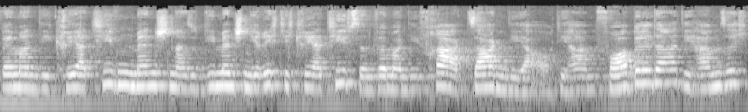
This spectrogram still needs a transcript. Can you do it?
wenn man die kreativen Menschen, also die Menschen, die richtig kreativ sind, wenn man die fragt, sagen die ja auch, die haben Vorbilder, die haben sich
